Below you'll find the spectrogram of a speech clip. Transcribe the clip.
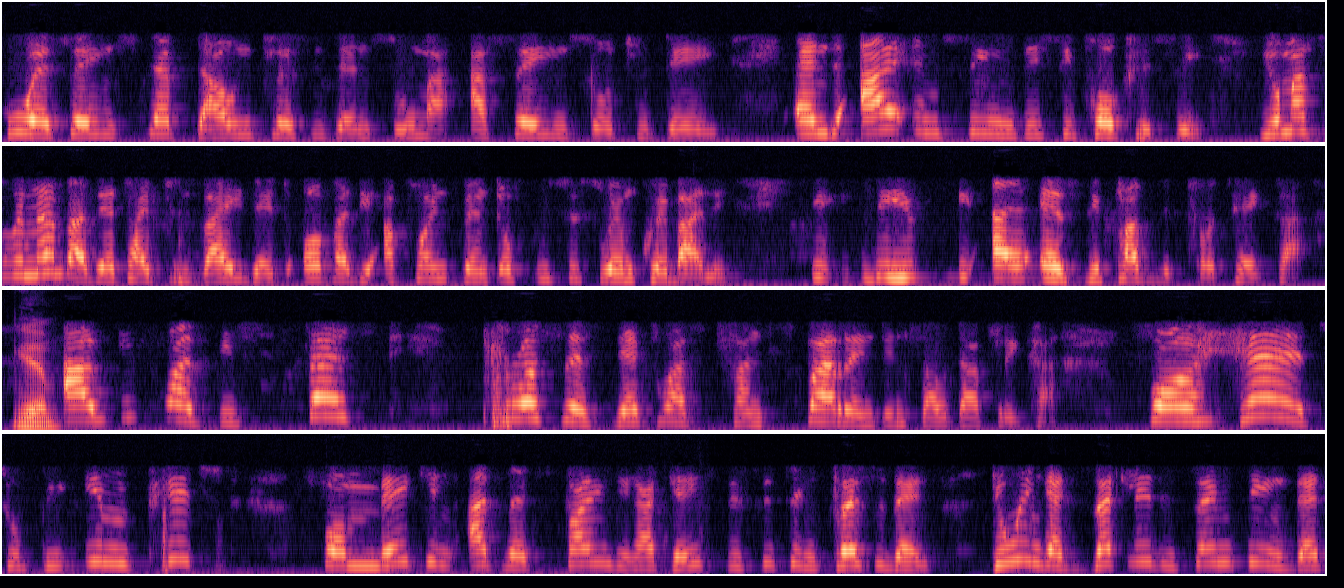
who were saying, step down, President Zuma, are saying so today. And I am seeing this hypocrisy. You must remember that I presided over the appointment of Busisiwe Mkhwebane as the public protector. Yeah. Uh, it was the first process that was transparent in South Africa. For her to be impeached for making adverse finding against the sitting president, doing exactly the same thing that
